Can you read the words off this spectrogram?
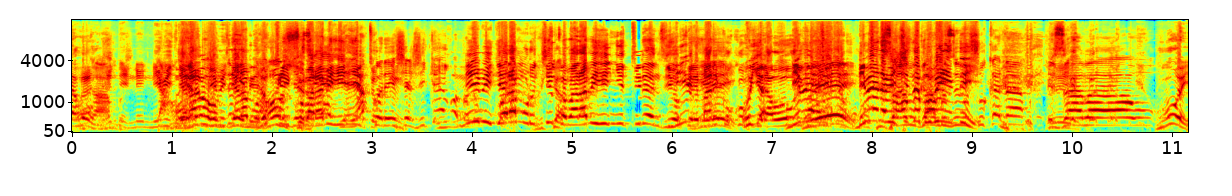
yahombye Ni- ni- nibigera Yahombye, nibigera mu yahombye. rukiko barabiha inyito yakoresheje icyo yagombaga nibigera mu rukiko barabiha inyito irenze iyo Ni- kirema ariko eh, kubwira oya, wowe nibe- uri- Eh, niba yarabishyize bizaba mu ubwambuzi bindi. bushukana bizaba wowe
